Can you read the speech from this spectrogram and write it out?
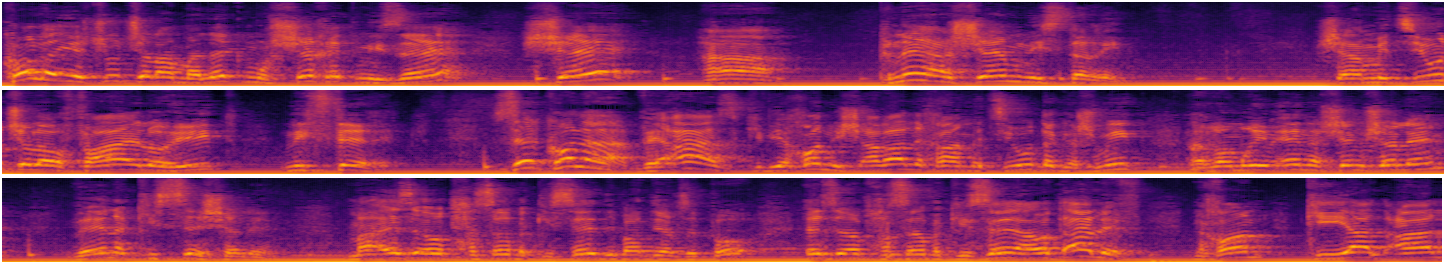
כל הישות של עמלק מושכת מזה שהפני השם נסתרים. שהמציאות של ההופעה האלוהית נסתרת. זה כל ה... ואז כביכול נשארה לך המציאות הגשמית, הרי אומרים אין השם שלם ואין הכיסא שלם. מה, איזה אות חסר בכיסא? דיברתי על זה פה. איזה אות חסר בכיסא? האות א', נכון? כי יד על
